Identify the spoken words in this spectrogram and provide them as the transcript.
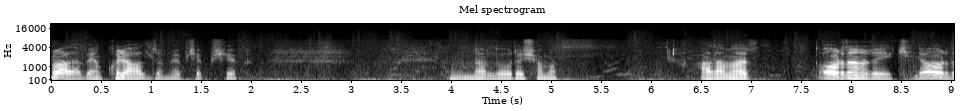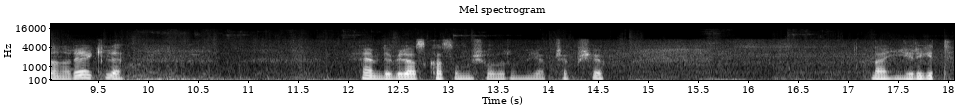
Valla ben kule alacağım yapacak bir şey yok. Bunlarla uğraşamam. Adamlar oradan oraya kile, oradan oraya kile. Hem de biraz kasılmış olurum. Yapacak bir şey yok. Lan yürü git.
